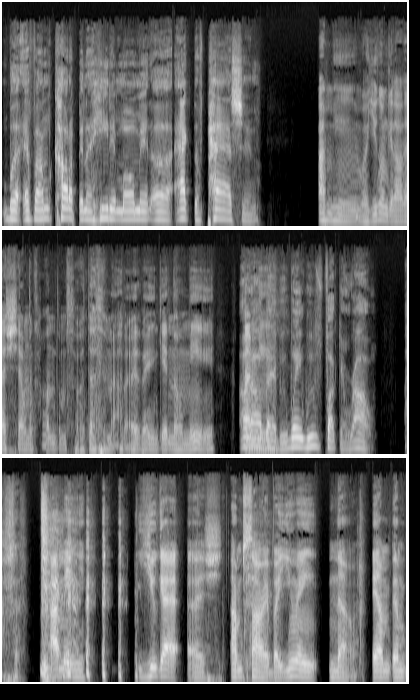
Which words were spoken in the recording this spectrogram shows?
But if I'm caught up in a heated moment, uh, act of passion, I mean, well, you're gonna get all that shit on the condom, so it doesn't matter. It ain't getting on me. Oh I no, mean- baby, we we fucking raw. I mean, you got a. Sh- I'm sorry, but you ain't. No, um, um,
